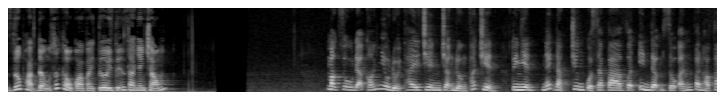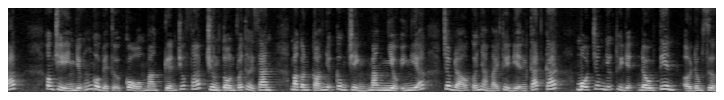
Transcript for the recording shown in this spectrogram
giúp hoạt động xuất khẩu quả vải tươi diễn ra nhanh chóng. Mặc dù đã có nhiều đổi thay trên chặng đường phát triển, tuy nhiên nét đặc trưng của Sapa vẫn in đậm dấu ấn văn hóa Pháp. Không chỉ những ngôi biệt thự cổ mang kiến trúc Pháp trường tồn với thời gian, mà còn có những công trình mang nhiều ý nghĩa, trong đó có nhà máy thủy điện Cát Cát, một trong những thủy điện đầu tiên ở Đông Dương.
